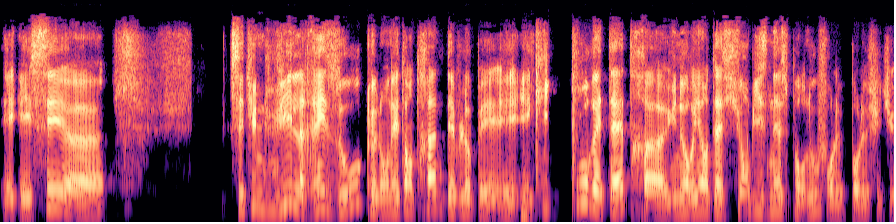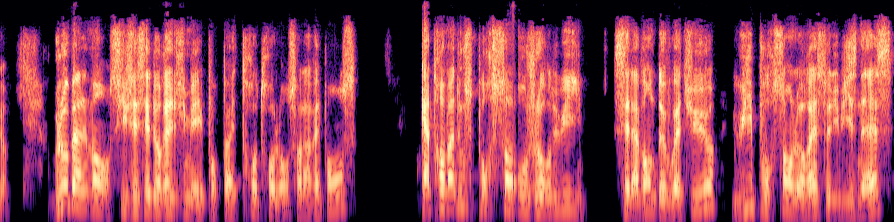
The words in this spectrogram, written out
et, c'est euh, c'est une ville réseau que l'on est en train de développer et, qui pourrait être euh, une orientation business pour nous pour le, pour le futur. Globalement, si j'essaie de résumer pour pas être trop trop long sur la réponse, 92% aujourd'hui c'est la vente de voitures, 8% le reste du business.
